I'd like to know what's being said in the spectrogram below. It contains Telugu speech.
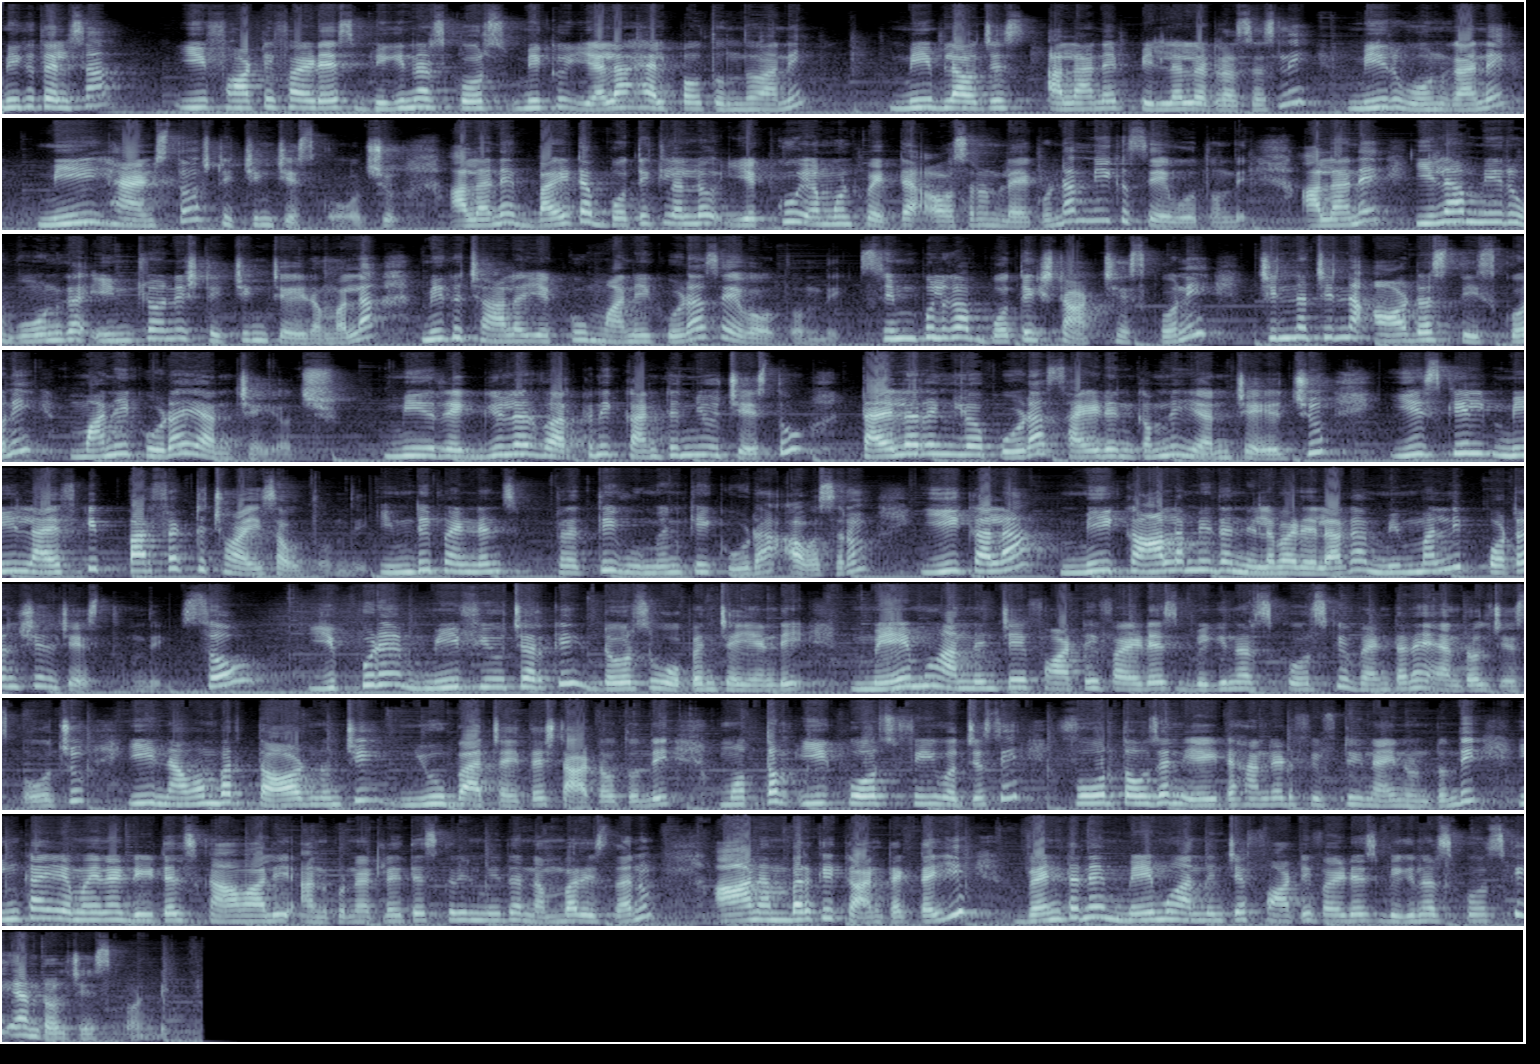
మీకు తెలుసా? ఈ forty five days beginners course మీకు ఎలా హెల్ప్ అవుతుందో అని మీ బ్లౌజెస్ అలానే పిల్లల డ్రెస్సెస్ని మీరు ఓన్గానే మీ హ్యాండ్స్తో స్టిచ్చింగ్ చేసుకోవచ్చు. అలానే బయట బొతిక్లలో ఎక్కువ అమౌంట్ పెట్టే అవసరం లేకుండా మీకు సేవ్ అవుతుంది. అలానే ఇలా మీరు ఓన్గా ఇంట్లోనే స్టిచ్చింగ్ చేయడం వల్ల మీకు చాలా ఎక్కువ మనీ కూడా సేవ్ అవుతుంది. సింపుల్గా బొతిక్ స్టార్ట్ చేసుకొని చిన్న చిన్న ఆర్డర్స్ తీసుకొని మనీ కూడా ఎర్న్ చేయొచ్చు. మీ రెగ్యులర్ వర్క్ని కంటిన్యూ చేస్తూ టైలరింగ్లో కూడా సైడ్ ఇన్కమ్ని ఎర్న్ చేయొచ్చు. ఈ స్కిల్ మీ లైఫ్కి పర్ఫెక్ట్ చాయిస్ అవుతుంది. ఇండిపెండెన్స్ ప్రతి ఉమెన్కి కూడా అవసరం. ఈ కళ మీ కాళ్ళ మీద నిలబడేలాగా మిమ్మల్ని పొటెన్షియల్ చేస్తుంది. సో ఇప్పుడే మీ ఫ్యూచర్కి డోర్స్ ఓపెన్ చేయండి. మేము అందించే ఫార్టీ ఫైవ్ డేస్ బిగినర్స్ కోర్స్కి వెంటనే ఎన్రోల్ చేసుకోవచ్చు. ఈ నవంబర్ థర్డ్ నుంచి న్యూ బ్యాచ్ అయితే స్టార్ట్ అవుతుంది. మొత్తం ఈ కోర్స్ ఫీ వచ్చేసి four thousand eight hundred fifty nine ఉంటుంది. ఇంకా ఏమైనా డీటెయిల్స్ కావాలి అనుకున్నట్లయితే స్క్రీన్ మీద నంబర్ ఇస్తాను. ఆ నంబర్కి కాంటాక్ట్ అయ్యి వెంటనే మేము అందించే ఫార్టీ ఫైవ్ డేస్ బిగినర్స్ కోర్స్కి ఎన్రోల్ చేసుకోండి.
